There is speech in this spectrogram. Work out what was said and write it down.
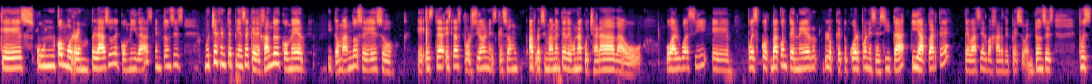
que es un como reemplazo de comidas. Entonces, mucha gente piensa que dejando de comer y tomándose eso eh, estas porciones que son aproximadamente de una cucharada o, algo así, eh, pues va a contener lo que tu cuerpo necesita y aparte te va a hacer bajar de peso. Entonces, pues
